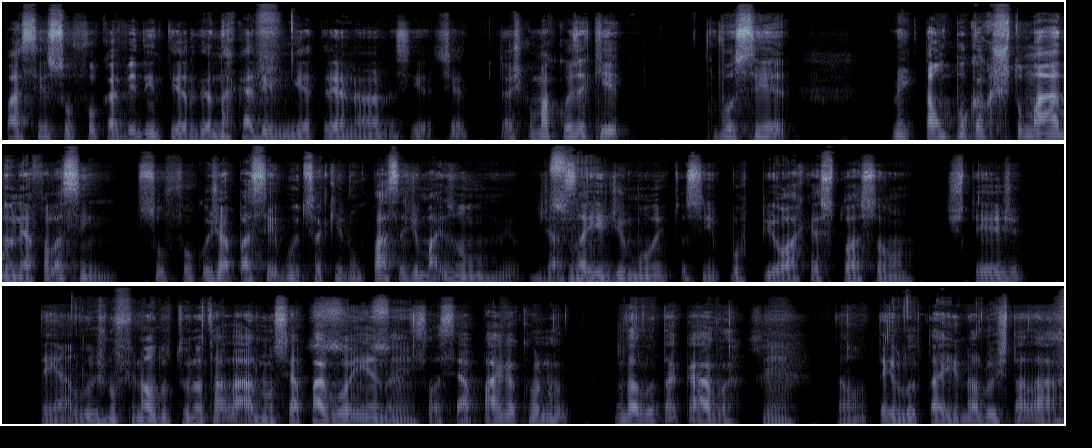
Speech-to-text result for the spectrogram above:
passei sufoco a vida inteira dentro da academia, treinando, assim, acho que uma coisa que você meio que tá um pouco acostumado, né? Fala assim, sufoco já passei muito, isso aqui não passa de mais um. Meu. Já Sim. saí de muito, assim, por pior que a situação esteja, tem a luz no final do túnel, tá lá, não se apagou ainda. Sim. Só se apaga quando, quando a luta acaba. Sim. Então tem luta ainda, a luz tá lá.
